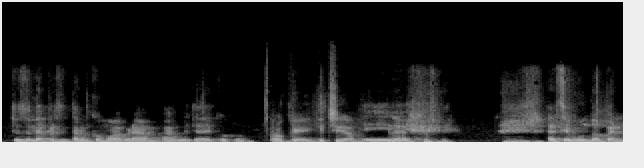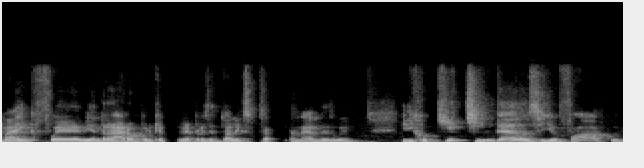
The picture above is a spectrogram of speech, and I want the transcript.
Entonces me presentaron como Abraham Agüita de Coco. Ok, qué chido. Eh, el segundo open mic fue bien raro porque me presentó Alex Fernández, güey. Y dijo, ¿qué chingados? Y yo, fuck, güey.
